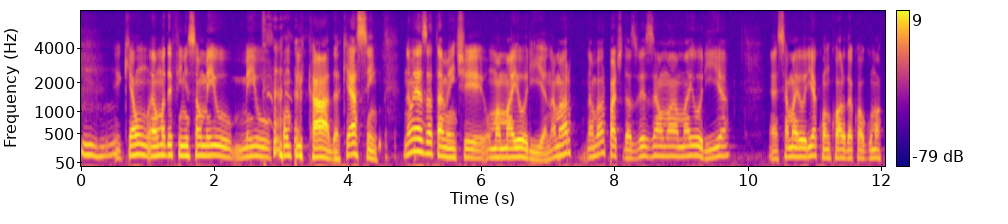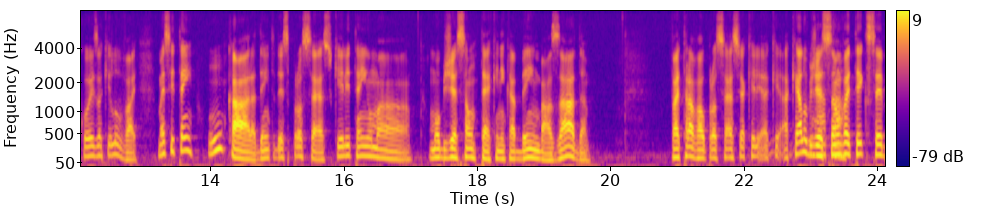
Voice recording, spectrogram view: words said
Uhum. E que é, um, é uma definição meio, meio complicada, que é assim, não é exatamente uma maioria. Na maior, na maior parte das vezes é uma maioria. É, se a maioria concorda com alguma coisa, aquilo vai. Mas se tem um cara dentro desse processo que ele tem uma, uma objeção técnica bem embasada, vai travar o processo e aquele, aquela objeção ah, tá. vai ter que ser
